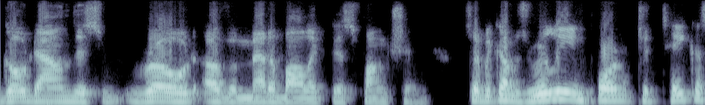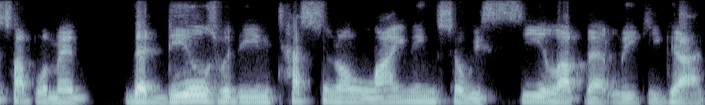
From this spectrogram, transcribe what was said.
go down this road of a metabolic dysfunction. So it becomes really important to take a supplement that deals with the intestinal lining so we seal up that leaky gut.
